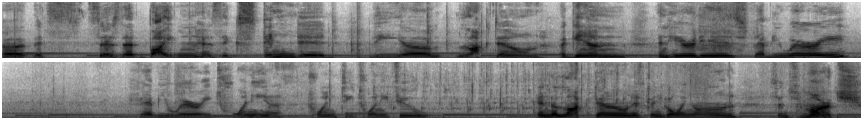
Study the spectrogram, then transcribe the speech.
Uh, it says that Biden has extended the uh, lockdown again. And here it is, February, February 20th, 2022. And the lockdown has been going on since March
